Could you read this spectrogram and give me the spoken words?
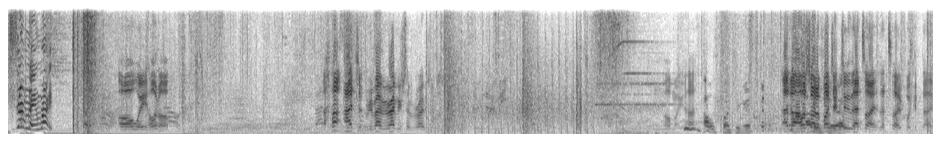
Something ain't right. Oh wait, hold up. Revive, revive yourself, revive yourself. God. I was punching her. I know, I was trying to punch her care. too. That's why. That's why I fucking died.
